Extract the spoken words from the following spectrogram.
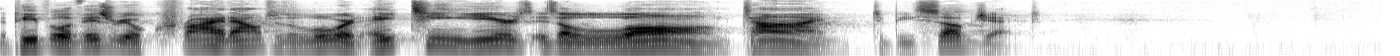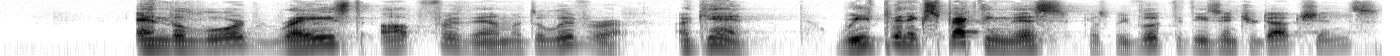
The people of Israel cried out to the Lord. 18 years is a long time to be subject. And the Lord raised up for them a deliverer. Again, we've been expecting this because we've looked at these introductions,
